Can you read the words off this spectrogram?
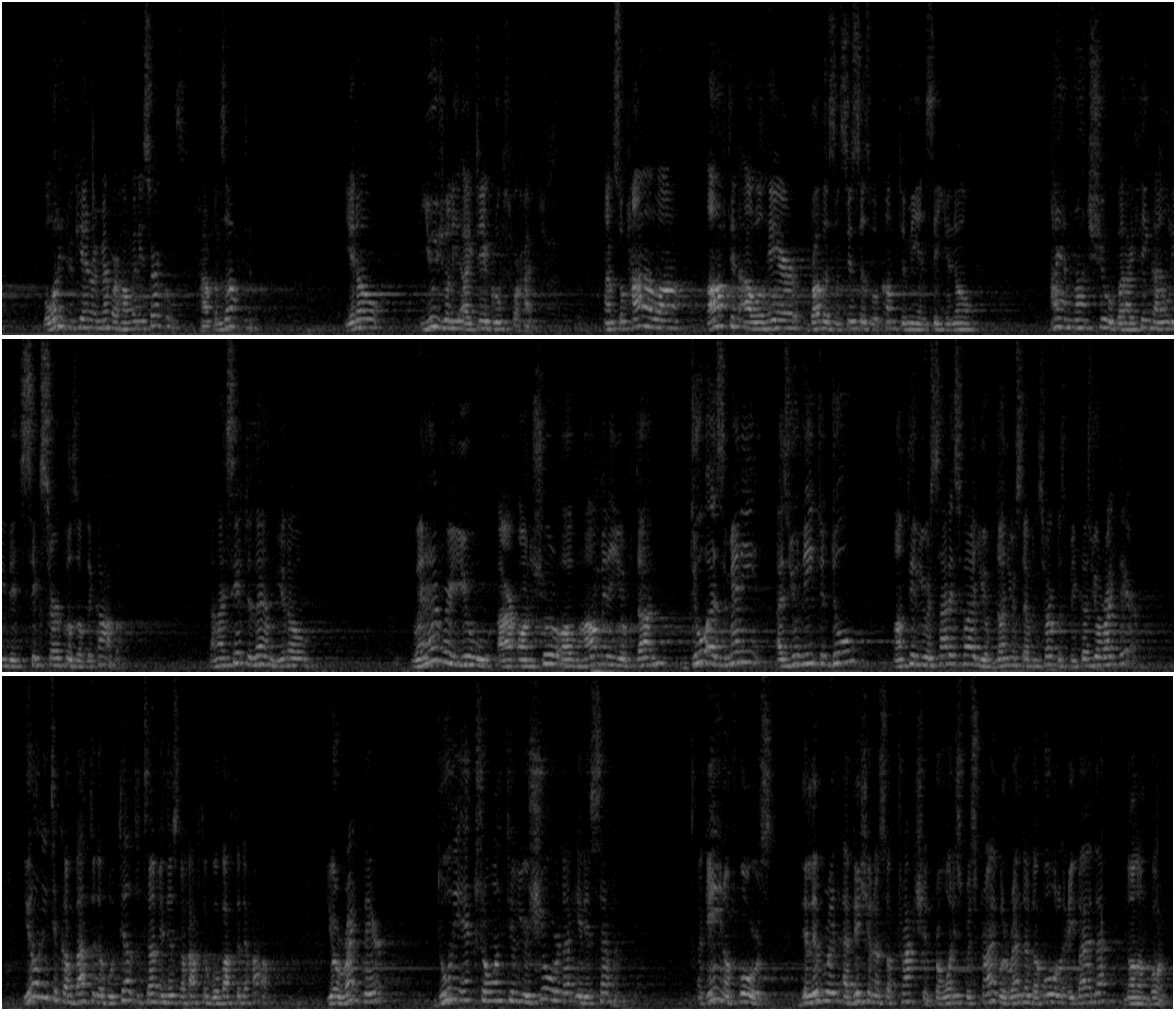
But what if you can't remember how many circles? Happens often. You know, usually I take groups for Hajj. And subhanAllah, often I will hear brothers and sisters will come to me and say, you know, I am not sure, but I think I only did six circles of the Kaaba. And I say to them, you know, whenever you are unsure of how many you've done, do as many as you need to do until you're satisfied you've done your seven circles because you're right there. You don't need to come back to the hotel to tell me this, you have to go back to the haram. You're right there. Do the extra one till you're sure that it is seven. Again, of course, deliberate addition or subtraction from what is prescribed will render the whole ibadah null and void.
